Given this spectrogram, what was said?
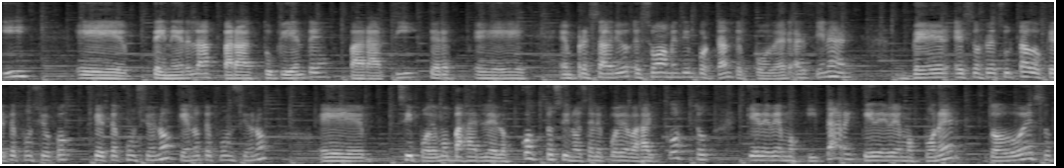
y eh, tenerla para tu cliente, para ti que eres eh, empresario, es sumamente importante poder al final ver esos resultados, qué te funcionó, qué te funcionó, qué no te funcionó, eh, si podemos bajarle los costos, si no se le puede bajar costos, qué debemos quitar, qué debemos poner, todo eso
